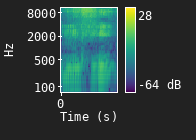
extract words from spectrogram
Mhm.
